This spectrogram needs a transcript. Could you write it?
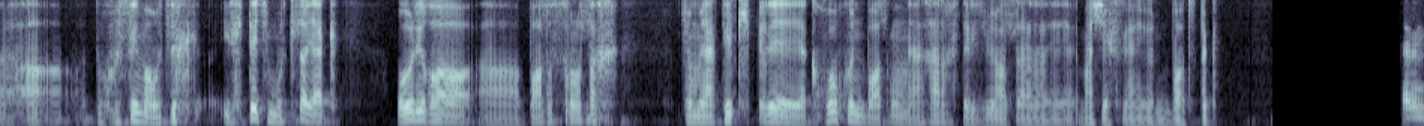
а хөсөн юм үзэх эргэтэй ч мөртлөө яг өөрийгөө боловсруулах юм яг тэр тал дээр яг хуухын болгон анхаарах хэрэгтэй гэж би бол маш их ер нь боддог. Харин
